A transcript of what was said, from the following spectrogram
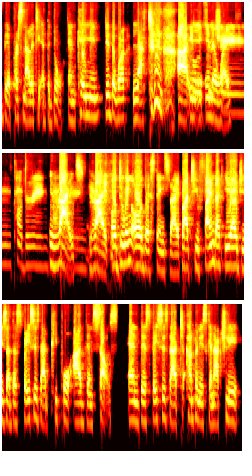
their personality at the door and came in did the work left uh, in, in a way covering right yeah. right or doing all those things right but you find that ergs are the spaces that people are themselves and the spaces that companies can actually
